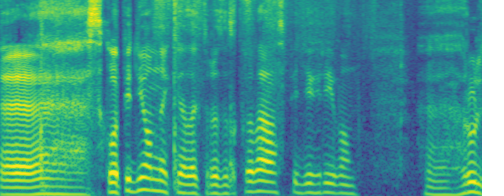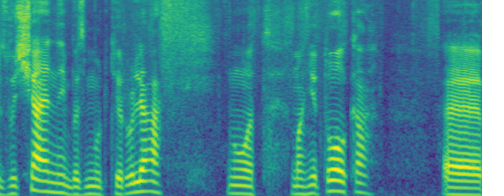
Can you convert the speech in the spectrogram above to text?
Е, склопідйомники, електрозеркала з підігрівом. Е, руль звичайний, без мультируля. Ну, От, магнітолка. Е,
